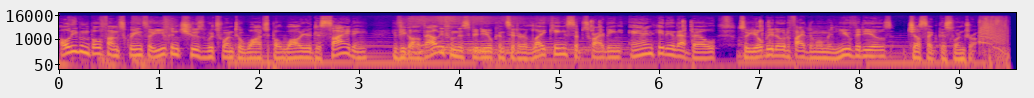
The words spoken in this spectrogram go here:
I'll leave them both on screen so you can choose which one to watch, but while you're deciding, if you got value from this video, consider liking, subscribing, and hitting that bell so you'll be notified the moment new videos just like this one drops.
